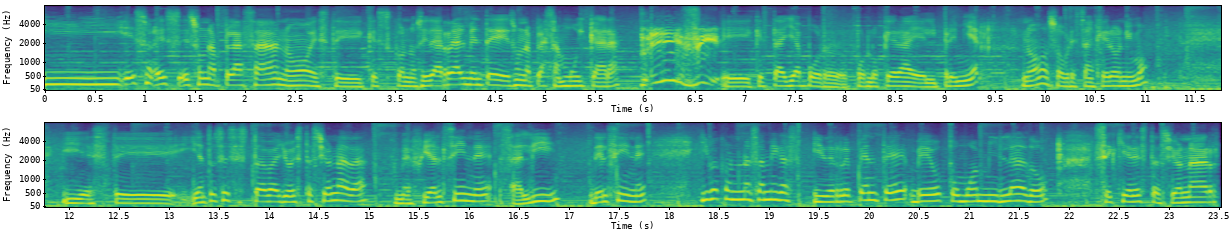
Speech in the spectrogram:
y eso es, es, una plaza, ¿no? Este, que es conocida, realmente es una plaza muy cara, eh, que está allá por, por lo que era el Premier, ¿no? Sobre San Jerónimo. Y este, y entonces estaba yo estacionada, me fui al cine, salí del cine, iba con unas amigas y de repente veo como a mi lado se quiere estacionar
